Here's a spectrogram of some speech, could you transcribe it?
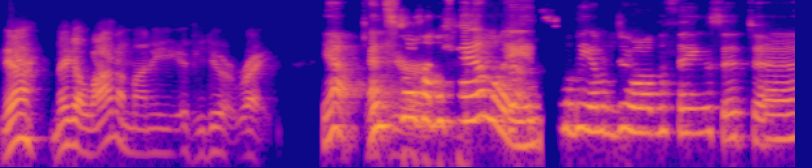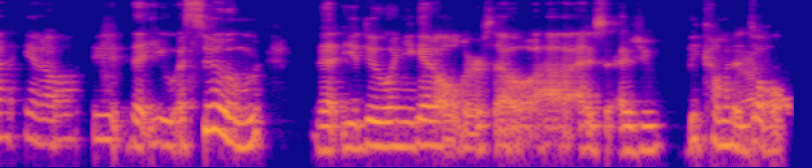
yeah make a lot of money if you do it right yeah and still have a family yeah. and still be able to do all the things that uh, you know that you assume that you do when you get older so uh, as as you become an yeah. adult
